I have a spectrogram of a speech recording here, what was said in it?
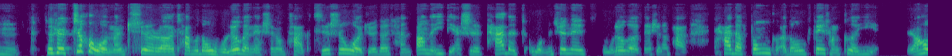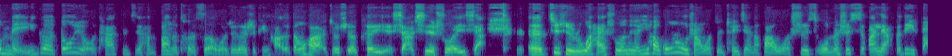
嗯，就是之后我们去了差不多五六个 national park，其实我觉得很棒的一点是它的，我们去那五六个 national park，它的风格都非常各异，然后每一个都有它自己很棒的特色，我觉得是挺好的。等会儿就是可以详细说一下。呃，继续如果还说那个一号公路上我最推荐的话，我是我们是喜欢两个地方，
